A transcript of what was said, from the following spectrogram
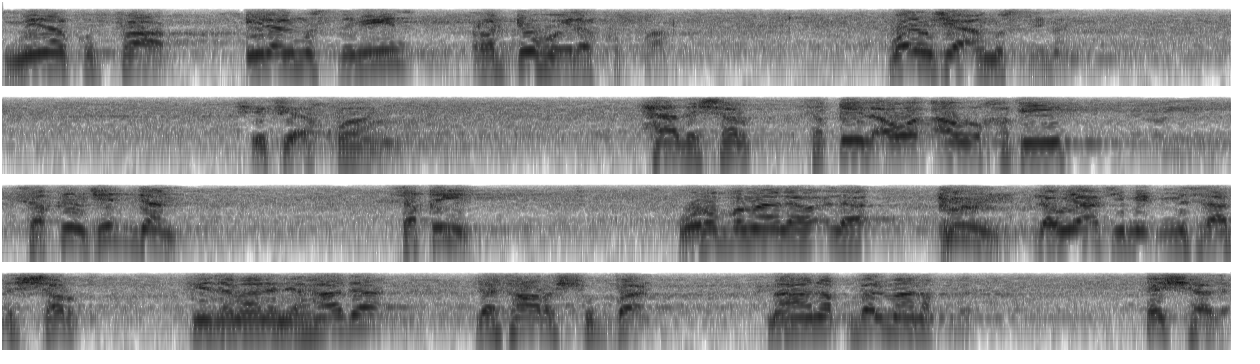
من الكفار إلى المسلمين ردوه إلى الكفار. ولو جاء مسلما. شوف يا أخواني هذا شرط ثقيل أو, أو خفيف؟ ثقيل جدا. ثقيل. وربما لو, لو يأتي مثل هذا الشرط في زماننا هذا لثار الشبان. ما نقبل ما نقبل. إيش هذا؟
